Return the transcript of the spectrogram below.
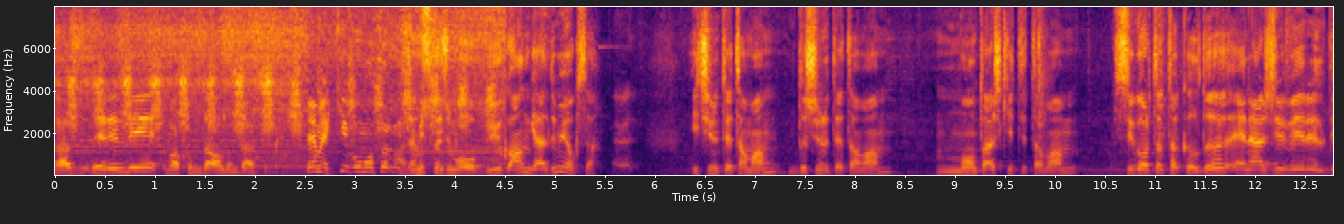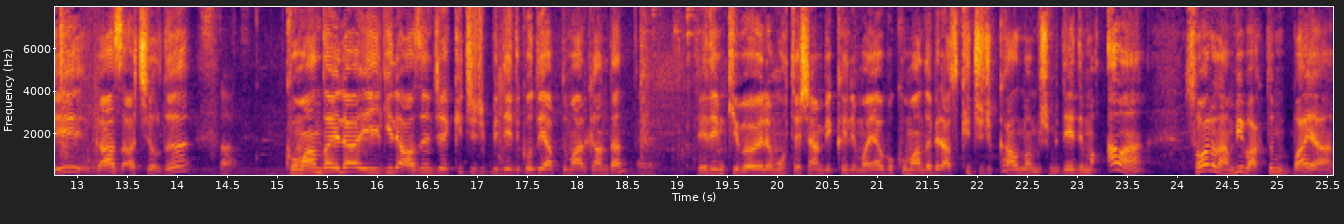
Gaz verildi, vakum da alındı artık. Demek ki bu motorun içi Adem ustacığım o büyük an geldi mi yoksa? Evet. İç ünite tamam, dış ünite tamam, montaj kiti tamam, sigorta takıldı, enerji verildi, gaz açıldı. Start. Kumandayla ilgili az önce küçücük bir dedikodu yaptım arkandan. Evet. Dedim ki böyle muhteşem bir klimaya bu kumanda biraz küçücük kalmamış mı dedim ama sonradan bir baktım baya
